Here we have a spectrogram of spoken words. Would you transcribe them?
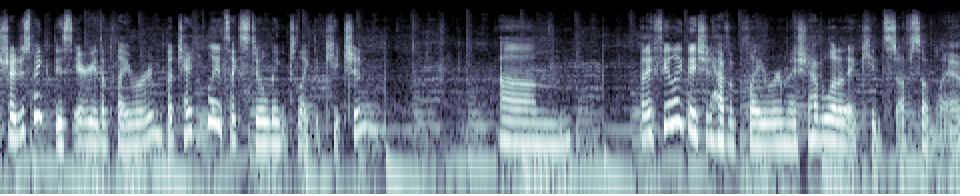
should I just make this area the playroom? But technically it's like still linked to like the kitchen. Um, but I feel like they should have a playroom. They should have a lot of their kids stuff somewhere.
